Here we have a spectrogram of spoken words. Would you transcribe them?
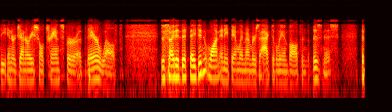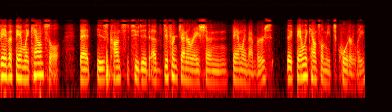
the intergenerational transfer of their wealth, decided that they didn't want any family members actively involved in the business, but they have a family council that is constituted of different generation family members. The family council meets quarterly,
